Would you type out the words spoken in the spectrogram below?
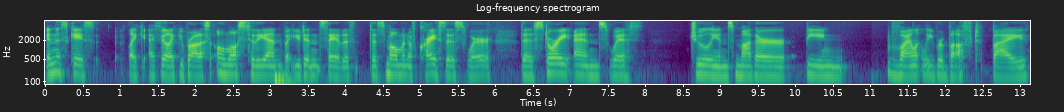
In this case, like I feel like you brought us almost to the end, but you didn't say this this moment of crisis where the story ends with Julian's mother being violently rebuffed by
